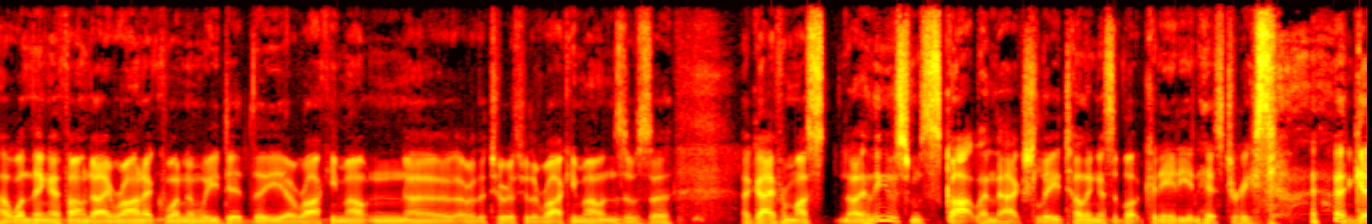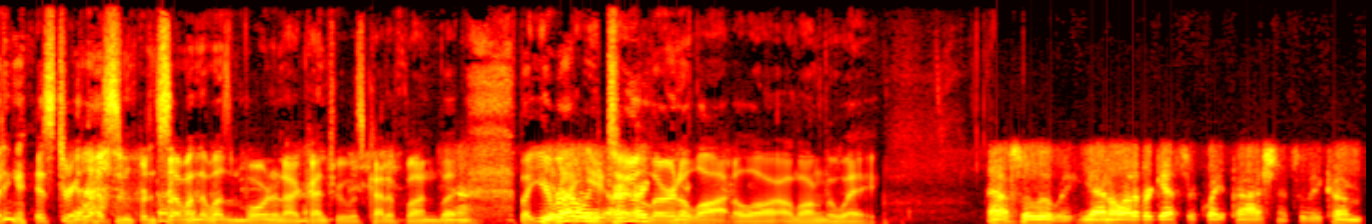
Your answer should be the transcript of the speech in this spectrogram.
Uh, one thing I found ironic when we did the uh, Rocky Mountain uh, or the tour through the Rocky Mountains was a, a guy from us. I think he was from Scotland actually, telling us about Canadian history. So getting a history yeah. lesson from someone that wasn't born in our country was kind of fun. But yeah. but you're you right, know, you do our, learn our, a lot along, along the way. Absolutely, yeah, and a lot of our guests are quite passionate, so they come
